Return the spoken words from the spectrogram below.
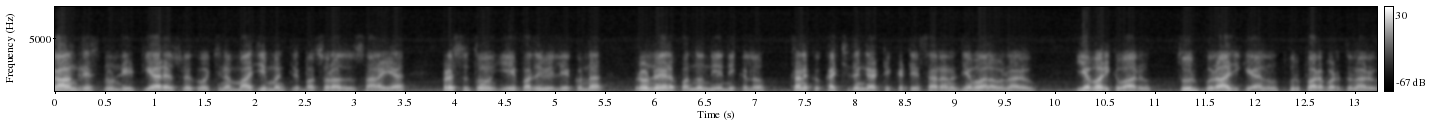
కాంగ్రెస్ నుండి టీఆర్ఎస్లోకి వచ్చిన మాజీ మంత్రి బసవరాజు సారయ్య ప్రస్తుతం ఏ పదవి లేకున్నా రెండు వేల పంతొమ్మిది ఎన్నికల్లో తనకు ఖచ్చితంగా టికెట్ ఇస్తారన్న ధీమాలో ఉన్నారు. ఎవరికి వారు? తూర్పు రాజకీయాలను తూర్పారబడుతున్నారు.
